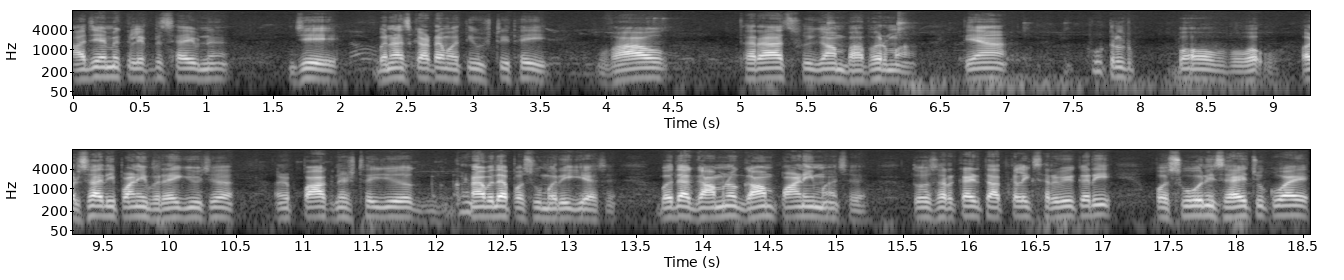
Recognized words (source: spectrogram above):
આજે અમે કલેક્ટર સાહેબને જે બનાસકાંઠામાં અતિવૃષ્ટિ થઈ, વાવ, થરાદ, સુઈગામ, ભાભરમાં, ત્યાં ટોટલ વરસાદી પાણી ભરાઈ ગયું છે અને પાક નષ્ટ થઈ ગયો ઘણા બધા પશુ મરી ગયા છે. બધા ગામનો ગામ પાણીમાં છે. તો સરકારે તાત્કાલિક સર્વે કરી, પશુઓની સહાય ચૂકવાય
